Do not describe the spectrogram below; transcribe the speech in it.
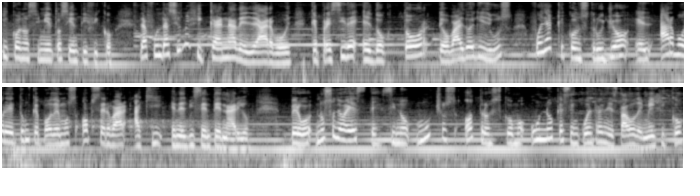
y conocimiento científico. La Fundación Mexicana del Árbol, que preside el doctor Teobaldo Eguiluz, fue la que construyó el arboretum que podemos observar aquí en el Bicentenario. Pero no solo este, sino muchos otros, como uno que se encuentra en el Estado de México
